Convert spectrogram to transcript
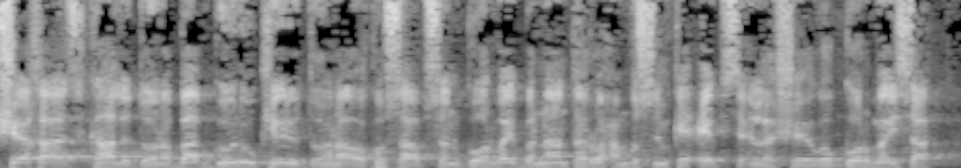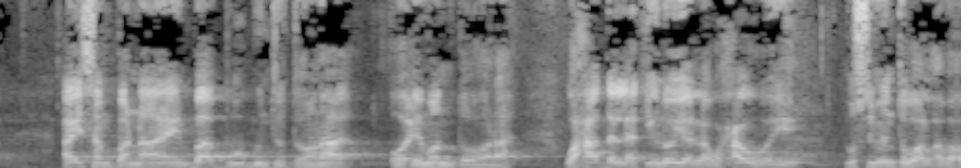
sheekhaas ka hadli doona baab goonuu keeni doonaa oo ku saabsan goormay bannaan tahay ruuxa muslimka ee ceebtiisa in la sheego. Goormaysa aysan bannaanayn baab buu u gunti doonaa oo iman doona. Waxa hadda laakiin inoo yaalla waxaa weeye muslimiintu waa laba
